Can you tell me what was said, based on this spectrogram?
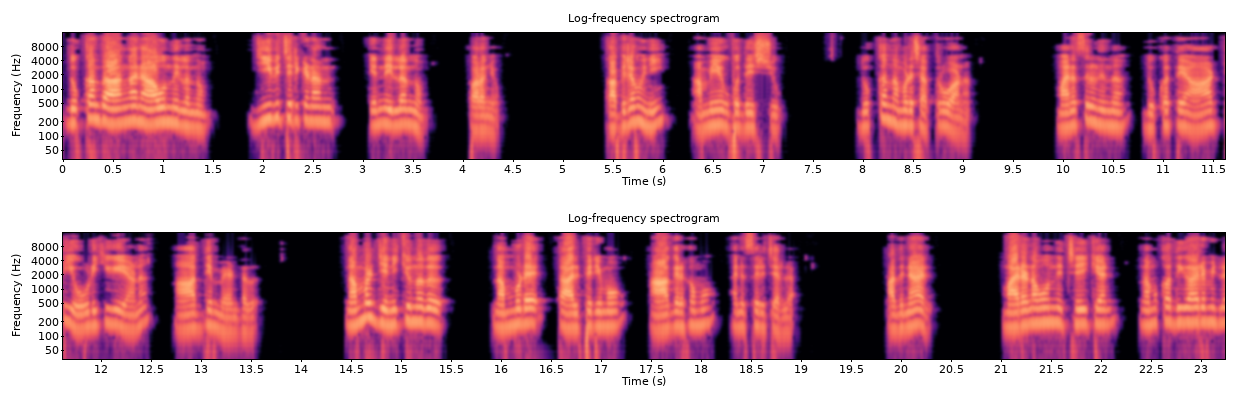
ദുഃഖം താങ്ങാനാവുന്നില്ലെന്നും ജീവിച്ചിരിക്കണം എന്നില്ലെന്നും പറഞ്ഞു. കപിലമുനി അമ്മയെ ഉപദേശിച്ചു. ദുഃഖം നമ്മുടെ ശത്രുവാണ്. മനസ്സിൽ നിന്ന് ദുഃഖത്തെ ആട്ടി ഓടിക്കുകയാണ് ആദ്യം വേണ്ടത്. നമ്മൾ ജനിക്കുന്നത് നമ്മുടെ താൽപ്പര്യമോ ആഗ്രഹമോ അനുസരിച്ചല്ല. അതിനാൽ മരണവും നിശ്ചയിക്കാൻ നമുക്ക് അധികാരമില്ല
